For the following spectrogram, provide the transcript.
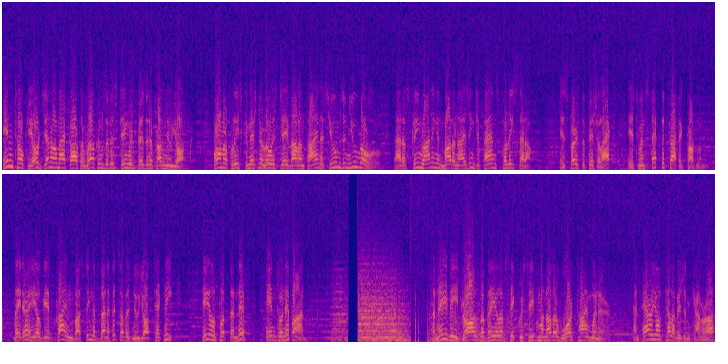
In Tokyo, General MacArthur welcomes a distinguished visitor from New York. Former Police Commissioner Louis J. Valentine assumes a new role, that of streamlining and modernizing Japan's police setup. His first official act is to inspect the traffic problem. Later, he'll give crime busting the benefits of his New York technique. He'll put the nip into Nippon. The Navy draws the veil of secrecy from another wartime winner. An aerial television camera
